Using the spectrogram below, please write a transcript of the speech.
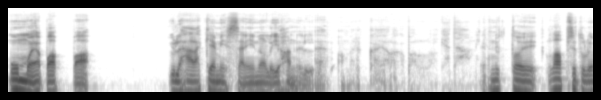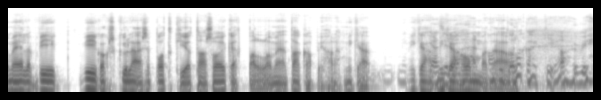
mummo ja pappa ylhäällä Kemissä, niin oli ihan niille Amerikkaan jalkapalloa. mikä tää on? Et nyt toi lapsi tuli meille viik- viikoksi kylään ja se potki jotain oikeat palloa meidän takapihalle. Mikä, mikä, mikä sillä homma on? tää Onko on? kaikki ihan hyvin?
